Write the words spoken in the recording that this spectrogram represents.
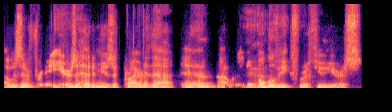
I was there for eight years ahead of music prior to that and I was at Ogilvy for a few years.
